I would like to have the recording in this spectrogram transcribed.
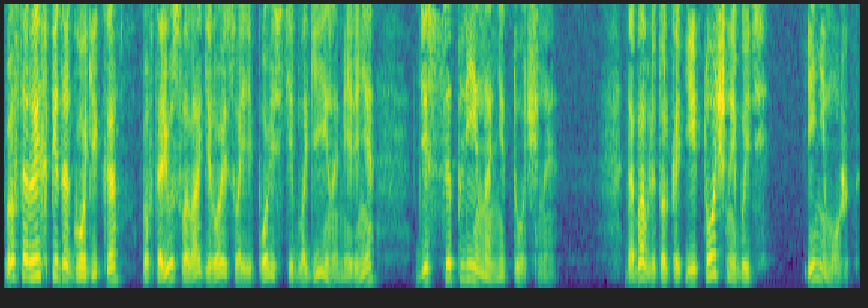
Во-вторых, педагогика, повторю слова героя своей повести «Благие намерения», дисциплина неточная. Добавлю только и точной быть, и не может.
